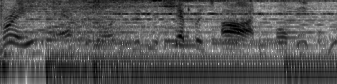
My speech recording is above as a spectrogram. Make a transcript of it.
Pray, ask the Lord to give you a shepherd's heart for people.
